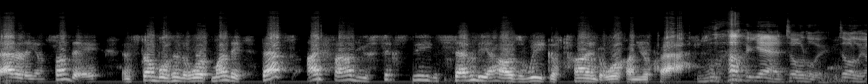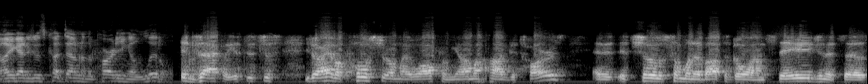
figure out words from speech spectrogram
Saturday and Sunday and stumbles into work Monday. That's, I found you 60 to 70 hours a week of time to work on your craft. Wow, yeah, totally, totally. All you got to do is cut down on the partying a little. Exactly. It's, it's just, you know, I have a poster on my wall from Yamaha Guitars, and it, it shows someone about to go on stage, and it says,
